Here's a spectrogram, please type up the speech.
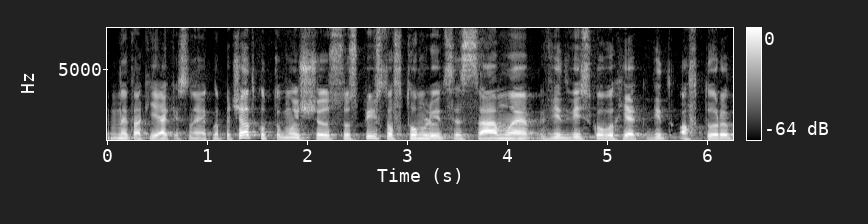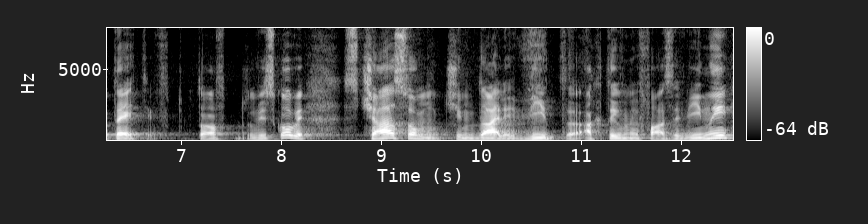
не так якісно, як на початку, тому що суспільство втомлюється саме від військових як від авторитетів. Тобто військові з часом, чим далі від активної фази війни,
